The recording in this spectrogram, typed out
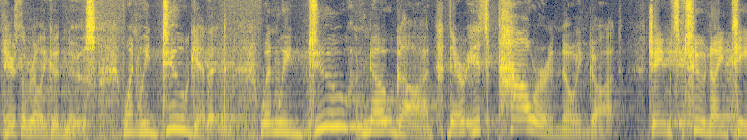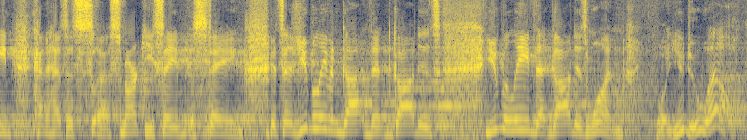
Here's the really good news. When we do get it, when we do know God, there is power in knowing God. James 2:19 kind of has this uh, snarky say, saying. It says, "You believe in God that God is you believe that God is one. Well, you do well.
